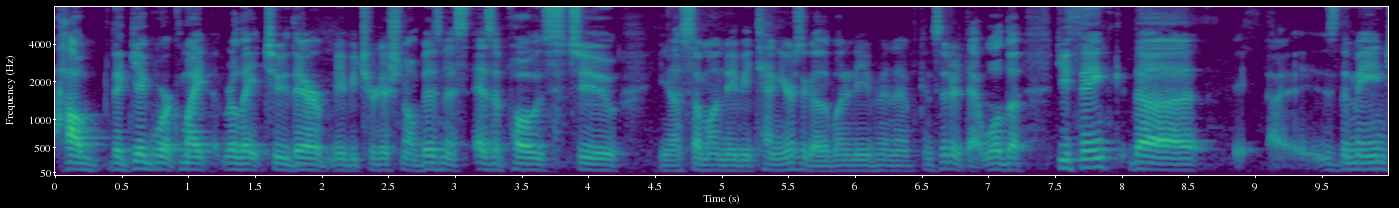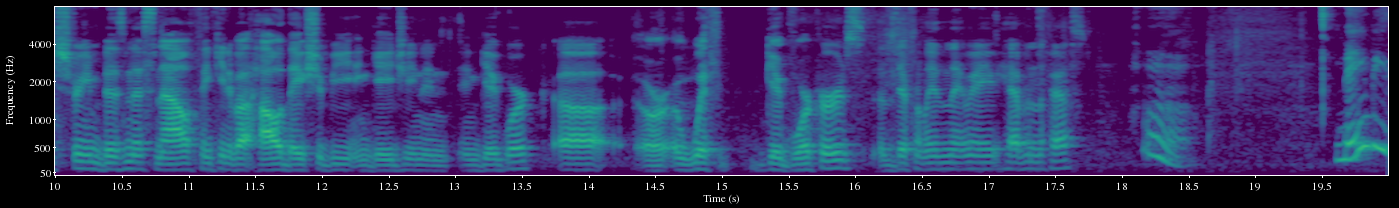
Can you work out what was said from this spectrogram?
how the gig work might relate to their maybe traditional business as opposed to you know someone maybe 10 years ago that wouldn't even have considered that well the do you think the uh, is the mainstream business now thinking about how they should be engaging in, in gig work uh, or, or, with gig workers differently than they may have in the past? Hmm. Maybe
